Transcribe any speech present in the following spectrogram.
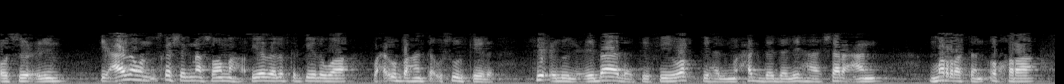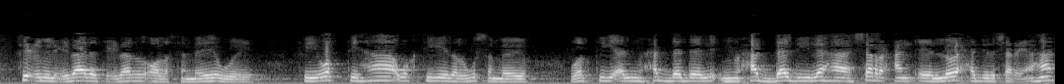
oo soo celin icaadada wan iska sheegnaa soo maha iyada laftirkeeda waa waxay u baahan taha usuulkeeda ficlu الcibaadaةi fii waqtiha الmuxadada liha sharcan maraة أkhrى ficlu الcibaadati cibaadada oo la sameeyo weeye fii waqtihaa waqtigeeda lagu sameeyo waqtigii almuxadadi laha sharcan ee loo xadido sharci ahaan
